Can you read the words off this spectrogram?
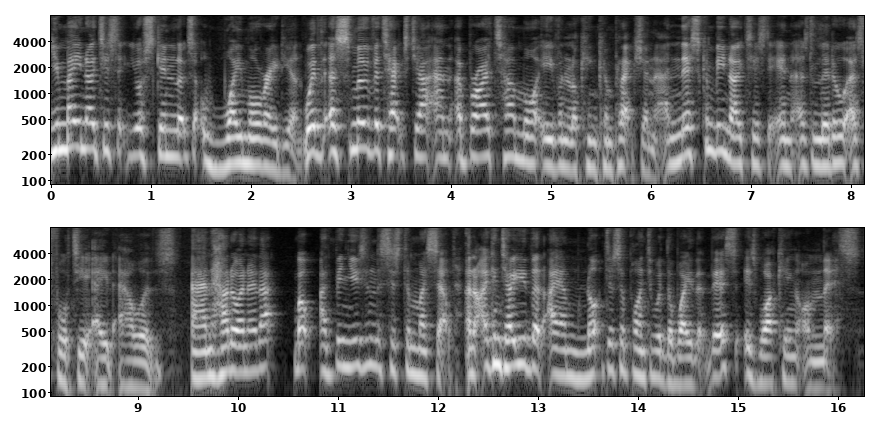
you may notice that your skin looks way more radiant, with a smoother texture and a brighter, more even looking complexion. And this can be noticed in as little as 48 hours. And how do I know that? Well, I've been using the system myself, and I can tell you that I am not disappointed with the way that this is working on this.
